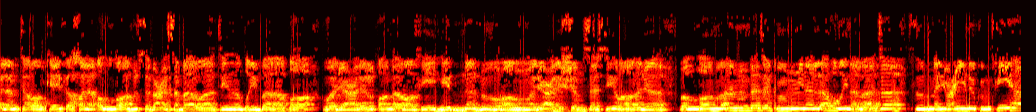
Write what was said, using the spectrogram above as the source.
ألم تروا كيف خلق الله سبع سماوات طباقا وجعل القمر فيهن نورا وجعل الشمس سراجا والله أنبتكم من الأرض نباتا ثم يعيدكم فيها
